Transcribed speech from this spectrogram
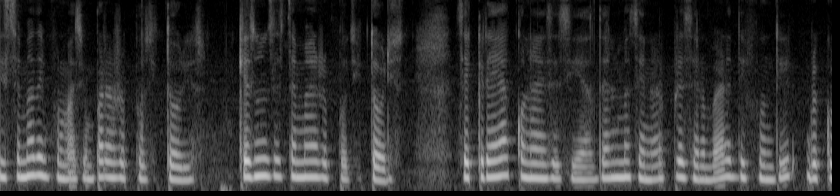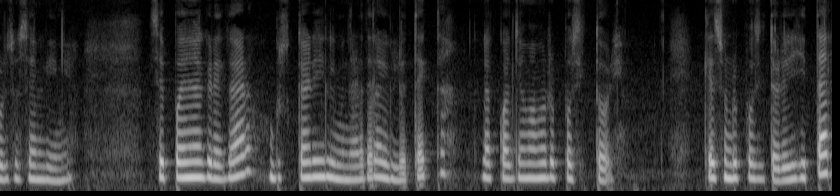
Sistema de información para repositorios. ¿Qué es un sistema de repositorios? Se crea con la necesidad de almacenar, preservar, difundir recursos en línea. Se pueden agregar, buscar y eliminar de la biblioteca, la cual llamamos repositorio. ¿Qué es un repositorio digital?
